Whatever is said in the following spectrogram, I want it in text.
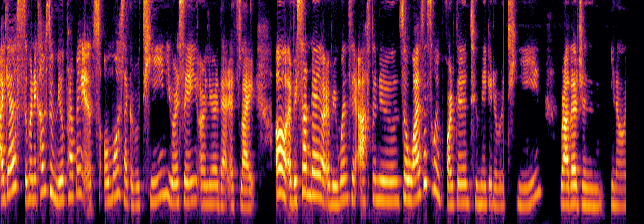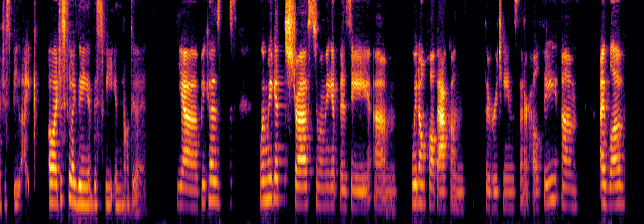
I guess when it comes to meal prepping, it's almost like a routine. You were saying earlier that it's like, oh, every Sunday or every Wednesday afternoon. So why is it so important to make it a routine rather than, you know, just be like, oh, I just feel like doing it this week and then I'll do it? Yeah, because when we get stressed and when we get busy, um, we don't fall back on the routines that are healthy. Um, I love,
